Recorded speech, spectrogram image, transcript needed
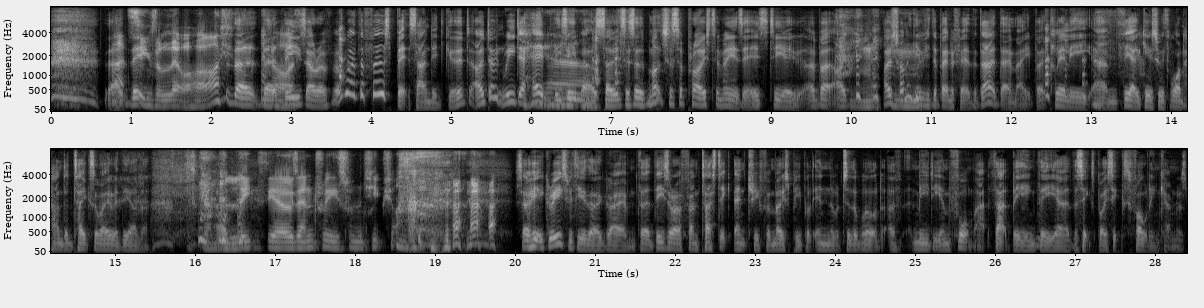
That the, seems a little harsh. The, the, these are a, well. The first bit sounded good. I don't read ahead yeah. these emails, so it's as much a surprise to me as it is to you. Uh, but I, I was trying to give you the benefit of the doubt there, mate. But clearly, um, Theo gives with one hand and takes away with the other. Um, leak Theo's entries from the cheap shop. so he agrees with you, though, Graham, that these are a fantastic entry for most people into the world of medium format. That being the uh, the six x six folding cameras.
